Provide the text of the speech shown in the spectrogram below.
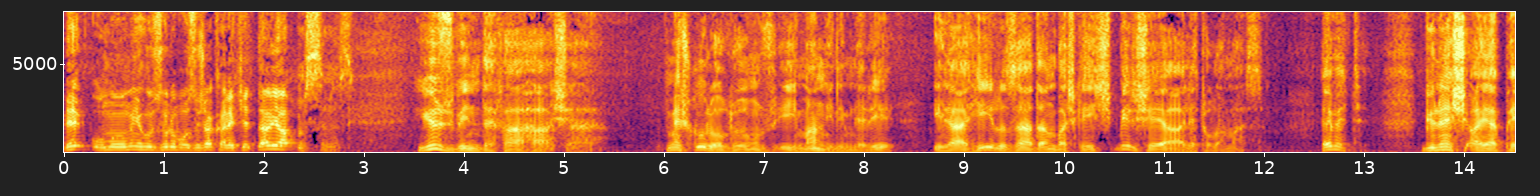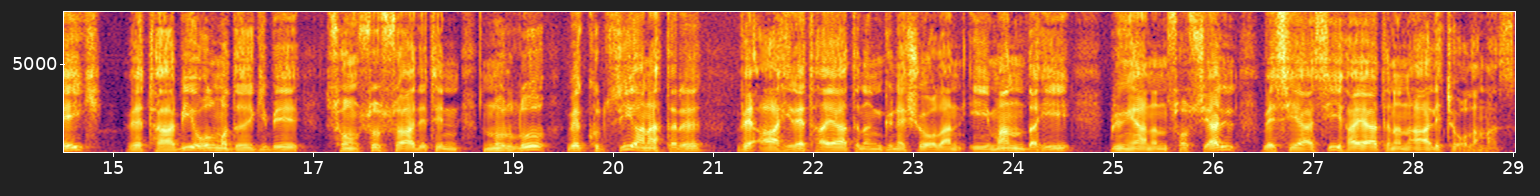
ve umumi huzuru bozacak hareketler yapmışsınız. Yüz bin defa haşa. Meşgul olduğumuz iman ilimleri ilahi rızadan başka hiçbir şeye alet olamaz. Evet, güneş aya peyk ve tabi olmadığı gibi sonsuz saadetin nurlu ve kutsi anahtarı ve ahiret hayatının güneşi olan iman dahi dünyanın sosyal ve siyasi hayatının aleti olamaz.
